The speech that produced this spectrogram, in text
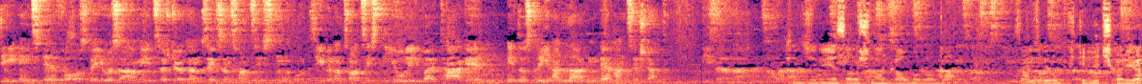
Die 8th Air Force der US Army zerstört am 26. und 27. Juli bei Tage Industrieanlagen der Hansestadt. İkinci Dünya Savaşı'ndan kalma bomba. Zannediyorum fitilini çıkarıyor.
